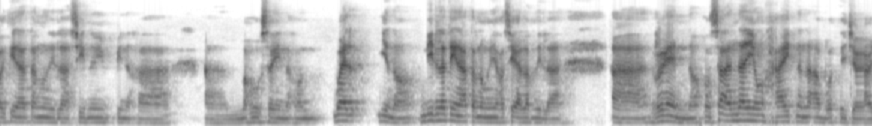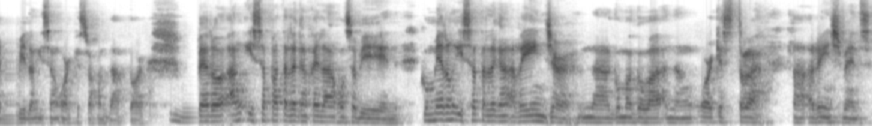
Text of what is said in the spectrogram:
pag tinatanong nila sino yung pinaka uh, mahusay na kon well, you know, hindi nila tinatanong niya kasi alam nila uh, ren, no? Kung saan na yung height na naabot ni Gerard bilang isang orchestra conductor. Pero ang isa pa talagang kailangan kong sabihin, kung merong isa talagang arranger na gumagawa ng orchestra uh, arrangements,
